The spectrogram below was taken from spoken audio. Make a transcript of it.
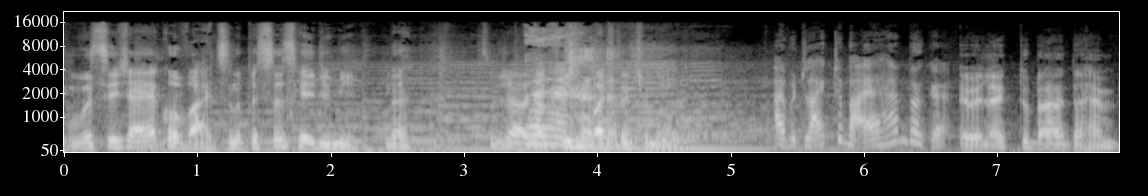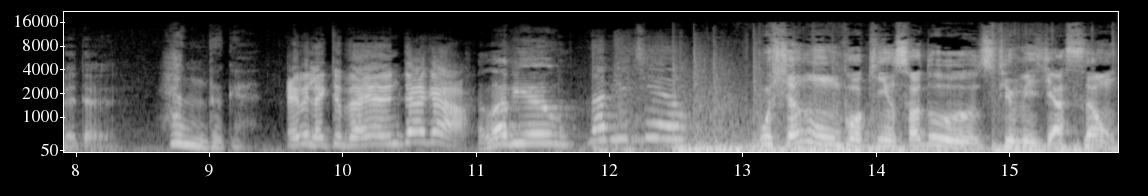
Você já é covarde, você não precisa se redimir, né? Você já, já É. fez bastante mal. I would like to buy a hamburger. I would like to buy the hamburger. Hamburger. I would like to buy a dagger. I love you. Love you too. Puxando um pouquinho só dos filmes de ação,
